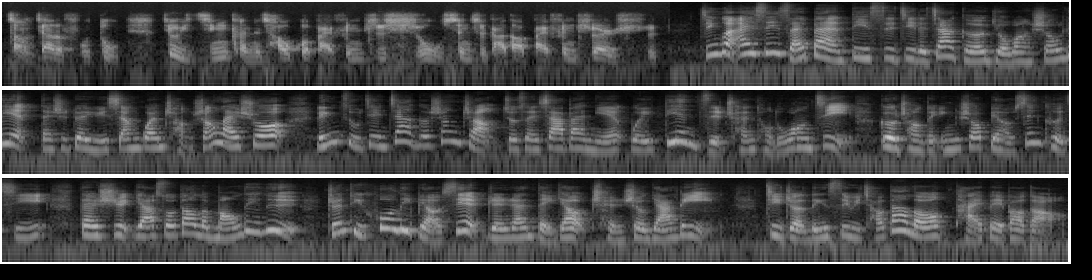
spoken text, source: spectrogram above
涨价的幅度就已经可能超超过百分之十五，甚至达到百分之二十。尽管 IC 载板第四季的价格有望收敛，但是对于相关厂商来说，零组件价格上涨，就算下半年为电子传统的旺季，各厂的营收表现可期，但是压缩到了毛利率，整体获利表现仍然得要承受压力。记者林思雨、乔大龙台北报道。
